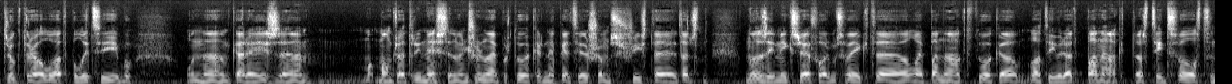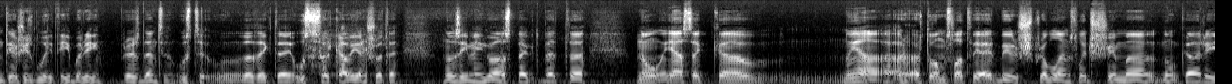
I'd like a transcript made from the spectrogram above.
struktūrālo atpalicību. Un, kā reiz, manuprāt, arī nesen viņš runāja par to, ka ir nepieciešams šīs tādas nozīmīgas reformas veikt, lai panāktu to, ka Latvija varētu panākt tās citas valsts un tieši izglītību arī prezidents teikt, uzsver kā vienu šo nozīmīgo aspektu. Bet, Nu, jāsaka, ka nu, jā, ar, ar to mums Latvijā ir bijušas problēmas līdz šim, nu, kā arī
